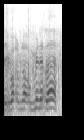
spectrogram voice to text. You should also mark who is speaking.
Speaker 1: You've got not a minute left.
